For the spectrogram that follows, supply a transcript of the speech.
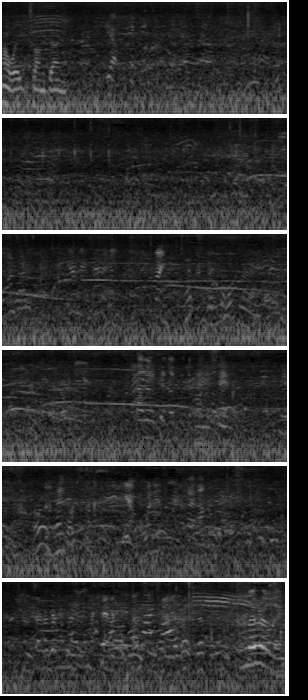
I'll wait until I'm done. Yeah. On the same. Literally. I'm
